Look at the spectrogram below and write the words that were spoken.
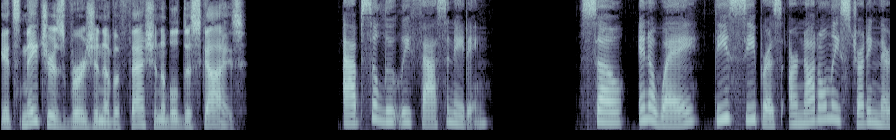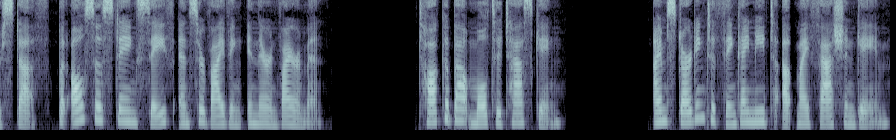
It's nature's version of a fashionable disguise. Absolutely fascinating. So, in a way, these zebras are not only strutting their stuff but also staying safe and surviving in their environment. Talk about multitasking. I'm starting to think I need to up my fashion game.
